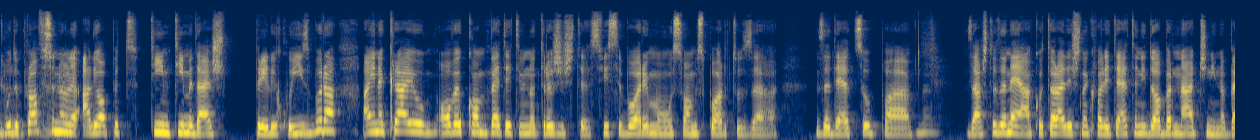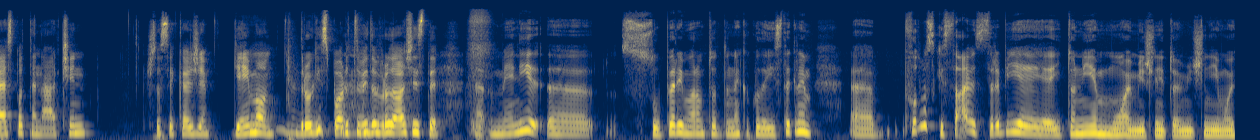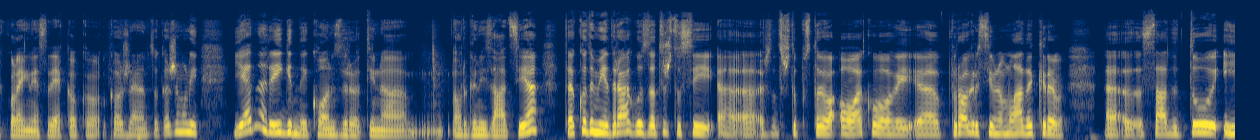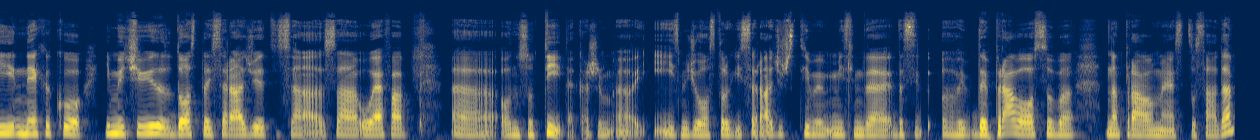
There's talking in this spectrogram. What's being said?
bude profesionalni, uh, ali opet tim time daješ priliku izbora, a i na kraju ovo je kompetitivno tržište, svi se borimo u svom sportu za, za decu, pa da. zašto da ne, ako to radiš na kvalitetan i dobar način i na besplatan način, što se kaže game on, da. drugi sportovi, da. dobrodošli ste. E, meni je uh, super i moram to da nekako da istaknem. Uh, Futbolski savjet Srbije je, i to nije moje mišljenje, to je mišljenje mojih kolega, ne sad ja kao, kao, žena da to kažem, ali jedna rigidna i konzervativna mm, organizacija, tako da mi je drago zato što si, uh, zato što postoji ovako ovaj, uh, progresivna mlada krv uh, sada tu i nekako imajući vidio da dosta i sarađujete sa, sa UEFA uh, uh, odnosno ti da kažem uh, između ostalog i sarađuješ sa time mislim da da, si, uh, da je prava osoba na pravo mesto sada.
